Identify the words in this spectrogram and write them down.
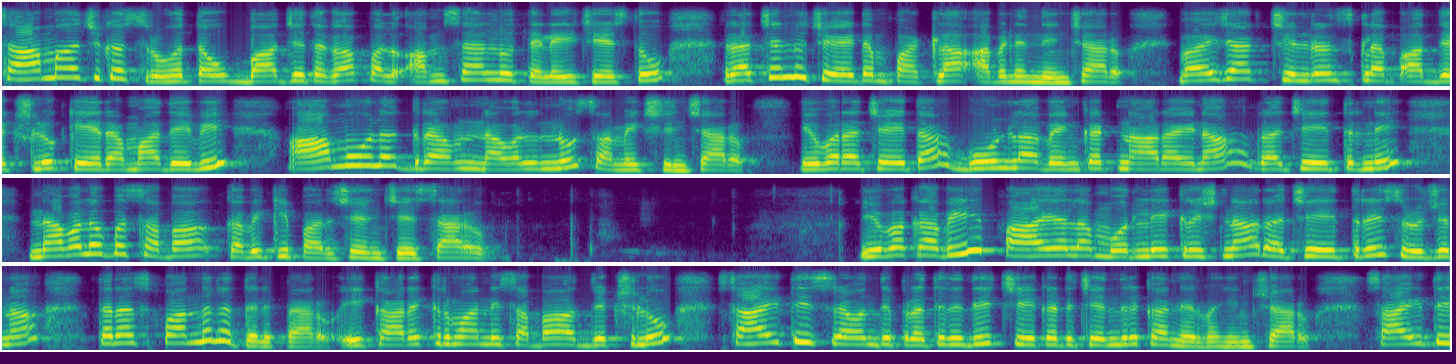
సామాజిక స్పృహతో బాధ్యతగా పలు అంశాలను తెలియజేస్తూ రచనలు చేయడం పట్ల అభినందించారు. వైజాగ్ చిల్డ్రన్స్ క్లబ్ అధ్యక్షులు కె. రమాదేవి ఆమూల గ్రామ్ నవలను సమీక్షించారు. యువ రచయిత గూండ్ల వెంకట నారాయణ రచయిత్రిని నవలోప సభ కవికి పరిచయం చేశారు. యువకవి పాయల మురళీకృష్ణ రచయిత్రి సృజన తన స్పందన తెలిపారు. ఈ కార్యక్రమాన్ని సభ అధ్యక్షులు సాహితీ స్రవంతి ప్రతినిధి చీకటి చంద్రిక నిర్వహించారు. సాహితీ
